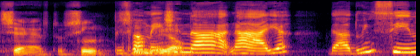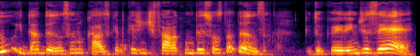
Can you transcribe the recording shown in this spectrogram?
Certo, sim. Principalmente sim, na, na área da- do ensino e da dança, no caso, que é porque a gente fala com pessoas da dança. O que eu tô querendo dizer é:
